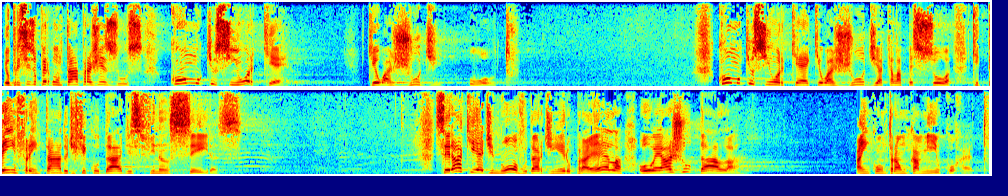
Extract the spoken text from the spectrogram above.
Eu preciso perguntar para Jesus: como que o Senhor quer que eu ajude o outro? Como que o Senhor quer que eu ajude aquela pessoa que tem enfrentado dificuldades financeiras? Será que é de novo dar dinheiro para ela ou é ajudá-la a encontrar um caminho correto?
